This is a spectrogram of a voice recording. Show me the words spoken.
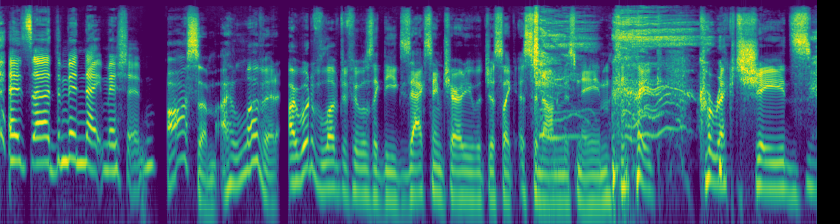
It's uh, the Midnight Mission. Awesome. I love it. I would have loved if it was like the exact same charity with just like a synonymous name, like correct shades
